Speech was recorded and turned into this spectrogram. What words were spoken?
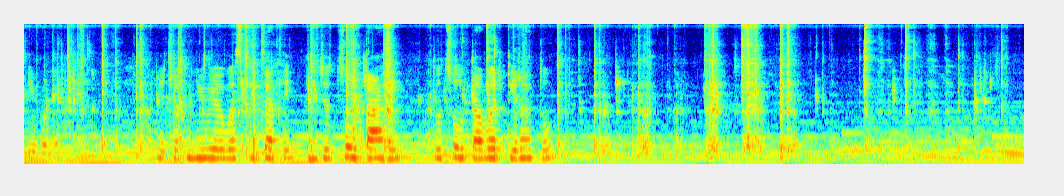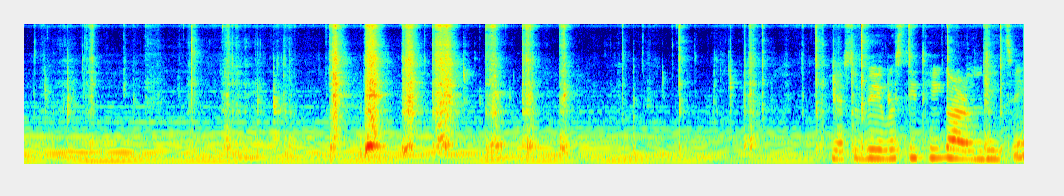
हे बघा. याच्यातून ही व्यवस्थित जाते. आणि जो चोथा आहे तो चोथा वरती राहतो. हे असं व्यवस्थित हे गाळून घ्यायचे.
